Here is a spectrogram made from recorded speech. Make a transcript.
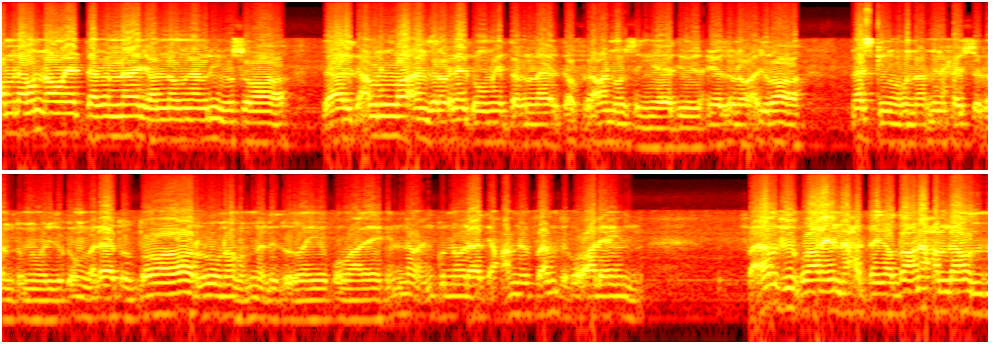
حملهن ويتقن الله يجعل له من أمره يسرا. ذلك أمر الله أنزل إليكم ومن يتق الله يكفر عنه سيئاته ويزن أجرا. أسكنوهن من حيث سكنتم من وجدكم ولا تضارونهن لتضيقوا عليهن وإن كن ولاة حمل فأنفقوا عليهن. فأنفقوا عليهن حتى يضعن حملهن.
